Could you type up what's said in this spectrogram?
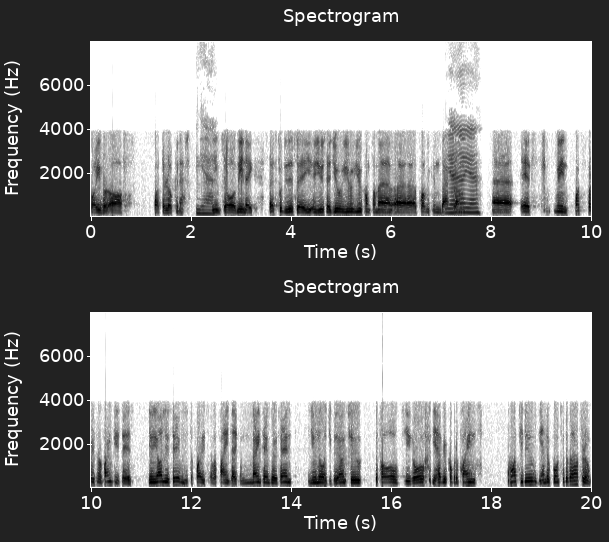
fiver off what they're looking at. Yeah. I mean, so I mean, like let's put it this way: you said you you you come from a, a publican background. Yeah, yeah. Uh, if I mean, what's the price of a pint these days? You know, all you're saving is the price of a pint. Like nine times out of ten, and you know what you go down to the pub, you go, you have your couple of pints, and what do you do? You end up going to the bathroom.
